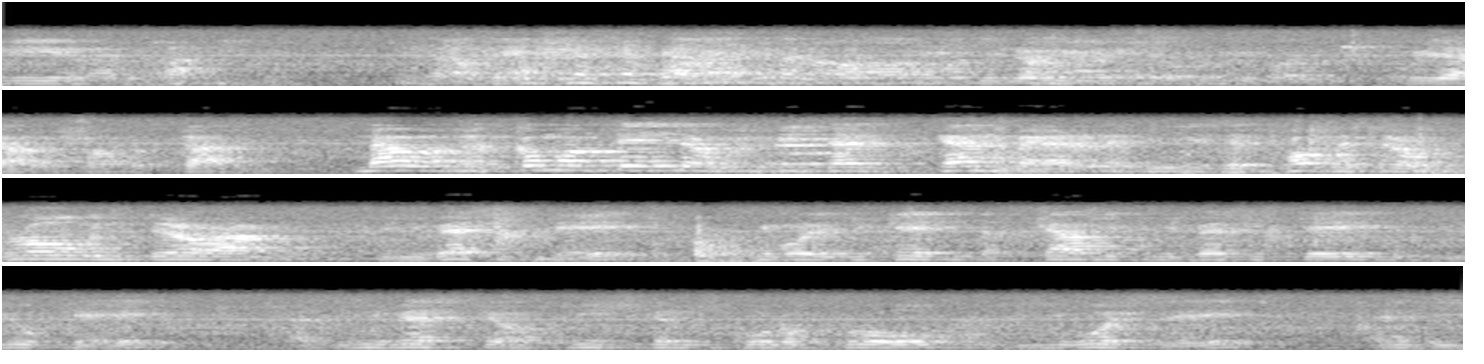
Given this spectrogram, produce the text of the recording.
we are short of time. Now the commentator will be David Campbell. He is a professor of law in Durham University. He was educated at Cardiff University in the UK, at the University of Michigan School of Law in the USA, and the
